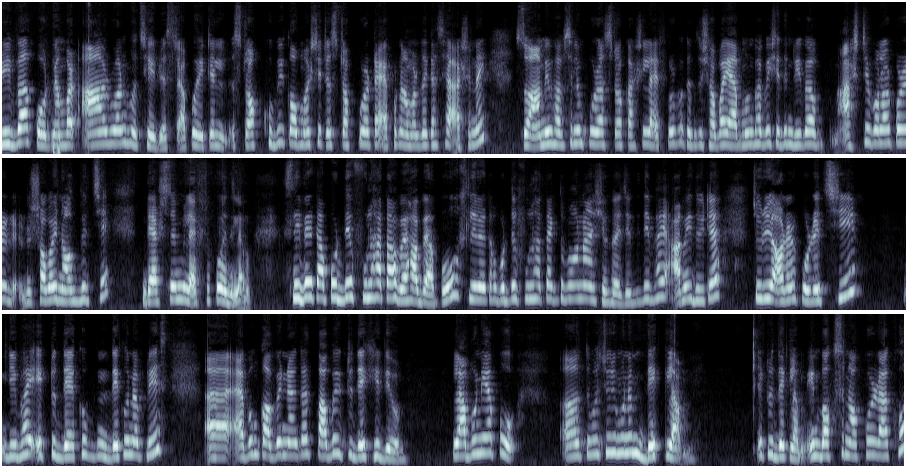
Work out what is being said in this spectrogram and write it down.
Riva code number R one হচ্ছে এই ড্রেসটা আপু, এটা স্টক খুবই কম আসছে এটা স্টক পুরোটা এখন আমাদের কাছে আসে নাই। সো আমি ভাবছিলাম পুরো স্টক আসলে লাইভ করব, কিন্তু সবাই এমনভাবে সেদিন রিভা আসতে বলার পরে সবাই নক দিচ্ছে। দ্যাটস আমি লাইভটা করে দিলাম। স্লিভের কাপড় দিয়ে ফুল হাতা হবে হবে আপু। স্লিভের কাপড় দিয়ে ফুল হাতা একদম অনায়াসে হয়েছে দিদি ভাই, আমি দুইটা চুড়ি অর্ডার করেছি। দি ভাই, একটু দেখো দেখো না প্লিজ এবং কবে নাগাদ পাবো একটু দেখে দিও। লাবণী আপু তোমার চুরি মনে আমি দেখলাম। একটু দেখলাম ইনবক্সে নক করে রাখো,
